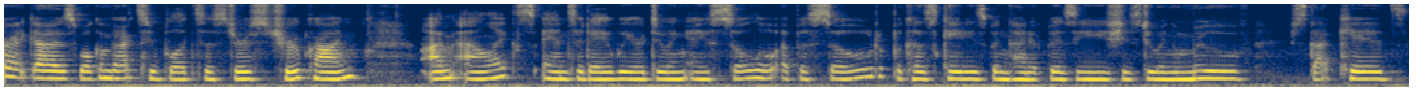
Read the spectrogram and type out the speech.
Alright, guys, welcome back to Blood Sisters True Crime. I'm Alex, and today we are doing a solo episode because Katie's been kind of busy. She's doing a move, she's got kids,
